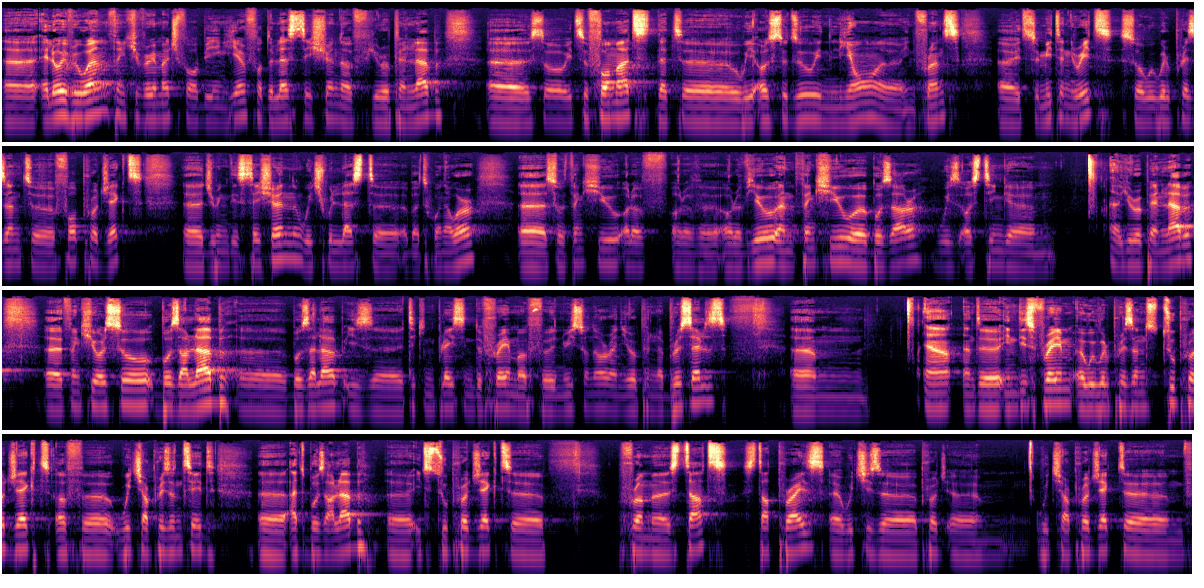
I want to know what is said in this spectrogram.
Uh, hello, everyone. Thank you very much for being here for the last session of European Lab. Uh, so it's a format that uh, we also do in Lyon, uh, in France. Uh, it's a meet and greet. So we will present uh, four projects during this session, which will last about one hour. so thank you, all of all of all of you, and thank you, Beaux-Arts, who is hosting. Um, uh, European Lab. Uh, thank you also Beaux-Arts Lab. Uh, Beaux-Arts Lab is uh, taking place in the frame of uh, Nuit Sonore and European Lab Brussels. Um, and, and uh, in this frame, we will present two projects of which are presented at Beaux-Arts Lab. it's two projects from START, START Prize, which is a um, which are projects um,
